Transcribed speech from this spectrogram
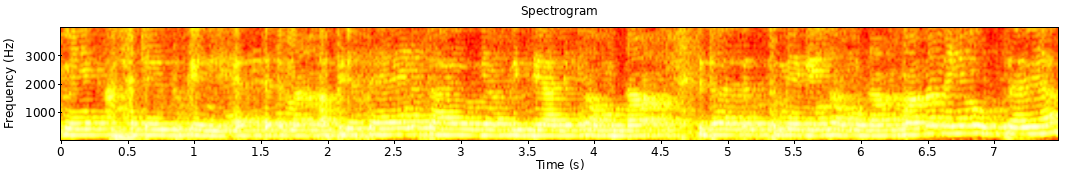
මේ කටයුතු කෙරේ ඇත්තටම අපිට සෑහෙන සහයෝගයක් විද්‍යාලයෙන් හම්බුණා. විද්‍යාලපතිතුමියගෙන් හම්බුණා. මම මෙහෙම උත්සවයක්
